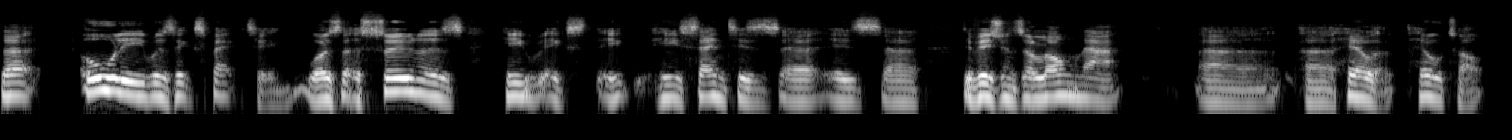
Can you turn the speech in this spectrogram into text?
that all he was expecting was that as soon as he he, he sent his uh, his uh, divisions along that uh, uh, hill hilltop,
